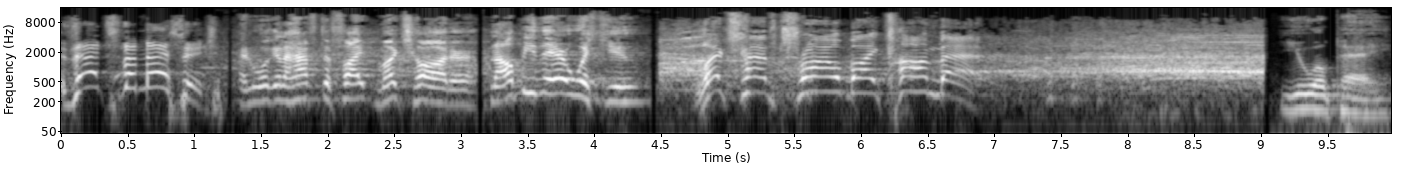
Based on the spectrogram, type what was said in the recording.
That's the message. And we're going to have to fight much harder. And I'll be there with you. Let's have trial by combat. You will pay.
